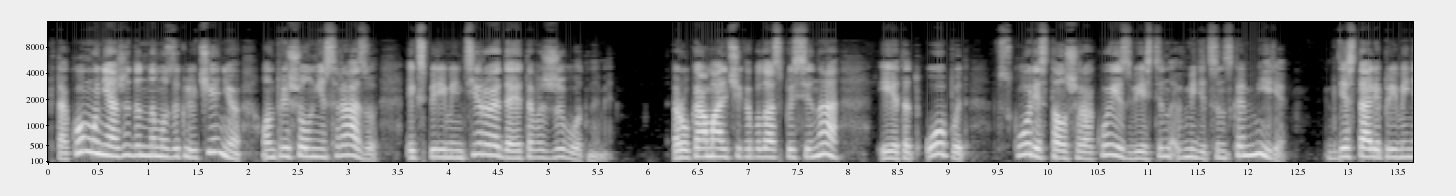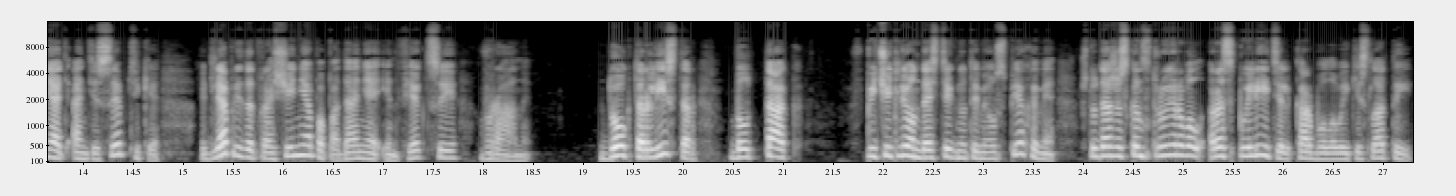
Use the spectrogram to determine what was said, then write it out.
К такому неожиданному заключению он пришел не сразу, экспериментируя до этого с животными. Рука мальчика была спасена, и этот опыт вскоре стал широко известен в медицинском мире, где стали применять антисептики для предотвращения попадания инфекции в раны. Доктор Листер был так впечатлен достигнутыми успехами, что даже сконструировал распылитель карболовой кислоты,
